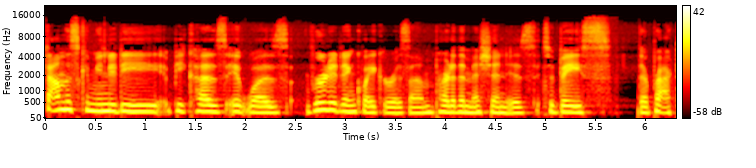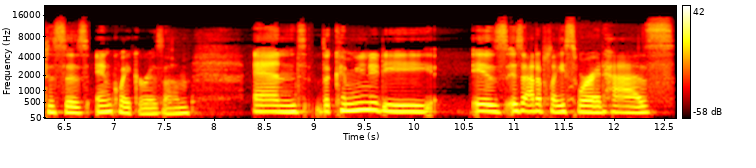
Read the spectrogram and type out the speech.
found this community because it was rooted in Quakerism. Part of the mission is to base their practices in Quakerism. And the community is is at a place where it has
